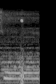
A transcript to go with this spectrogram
So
